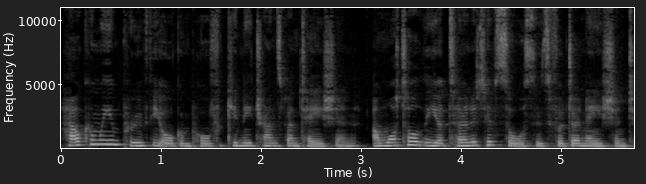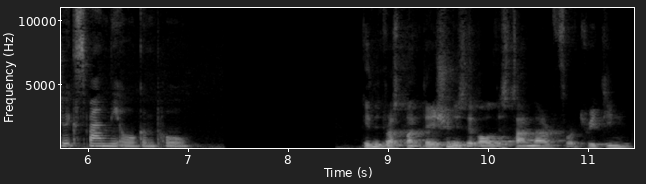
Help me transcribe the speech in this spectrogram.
How can we improve the organ pool for kidney transplantation, and what are the alternative sources for donation to expand the organ pool? Kidney transplantation is the gold standard for treating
